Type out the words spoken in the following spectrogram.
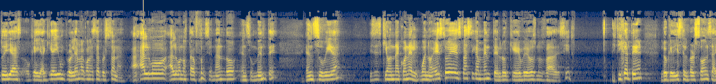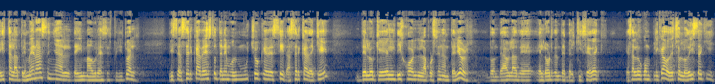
tú dirías, ok, aquí hay un problema con esa persona. Algo, algo no está funcionando en su mente, en su vida. Dices, ¿qué onda con él? Bueno, eso es básicamente lo que Hebreos nos va a decir. Y fíjate lo que dice el verso 11, ahí está la primera señal de inmadurez espiritual. Dice, acerca de esto tenemos mucho que decir. ¿Acerca de qué? De lo que él dijo en la porción anterior, donde habla del el orden de Melquisedec. Es algo complicado, de hecho lo dice aquí.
